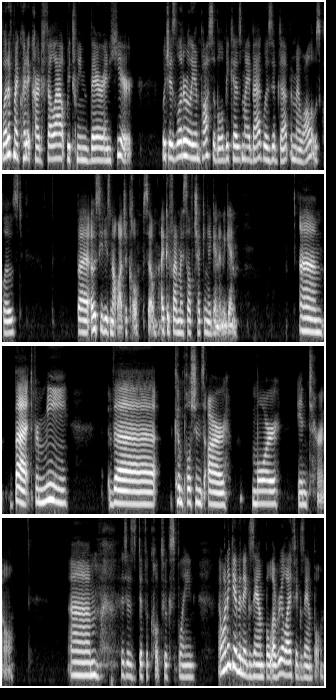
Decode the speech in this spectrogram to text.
what if my credit card fell out between there and here?" Which is literally impossible because my bag was zipped up and my wallet was closed but OCD is not logical. So I could find myself checking again and again. Um, but for me, the compulsions are more internal. Um, this is difficult to explain. I want to give an example, a real life example.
